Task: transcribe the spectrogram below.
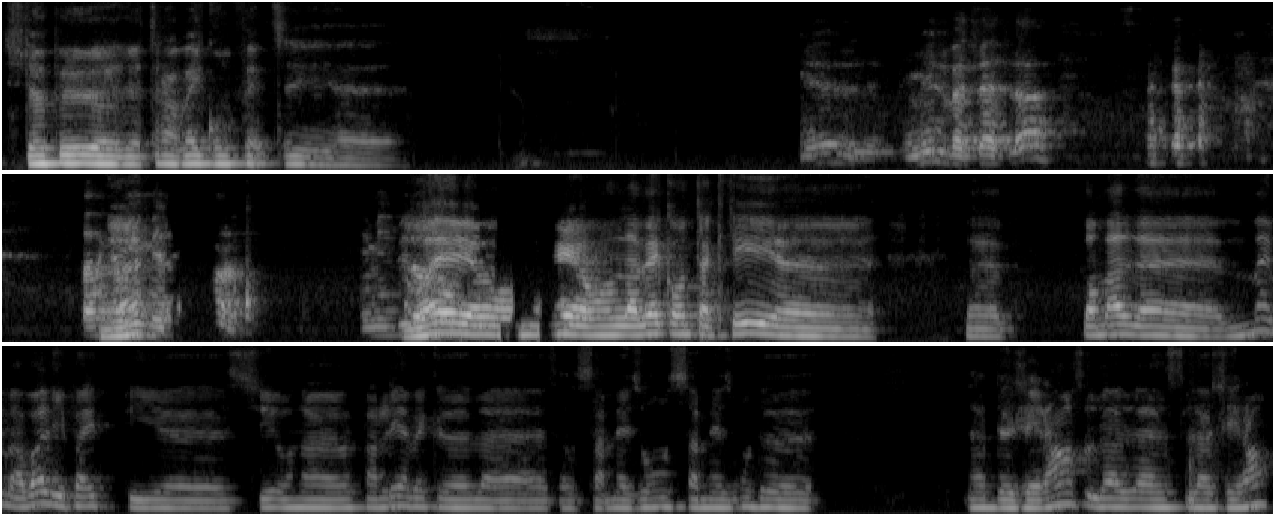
c'est un peu le travail qu'on fait. Tu Emile, vas-tu être là? ouais, on, l'avait contacté euh, euh, pas mal, euh, même avant les fêtes. Puis si on a parlé avec sa maison, sa maison de, gérance, la, gérante.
